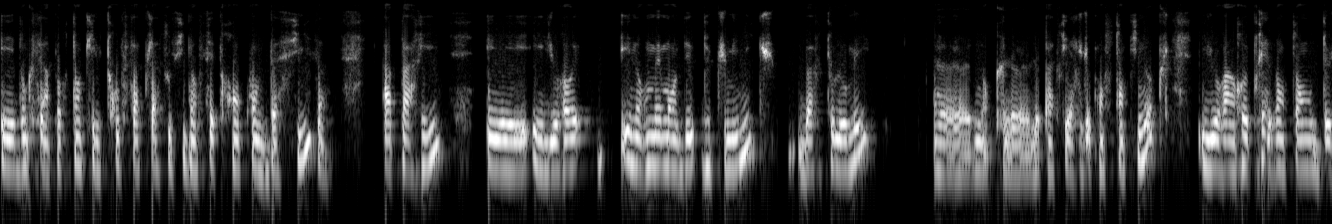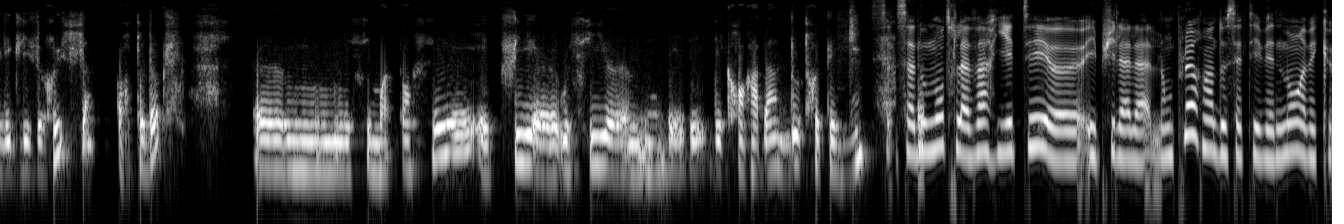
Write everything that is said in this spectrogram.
Et donc c'est important qu'il trouve sa place aussi dans cette rencontre d'assises à Paris. Et, il y aura énormément d'œcuméniques, Bartholomé, euh, donc le, patriarche de Constantinople. Il y aura un représentant de l'Église russe orthodoxe. Euh, Laissez-moi penser. Et puis euh, aussi euh, des, grands rabbins d'autres pays. Ça, nous montre la variété et puis l'ampleur hein, de cet événement avec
